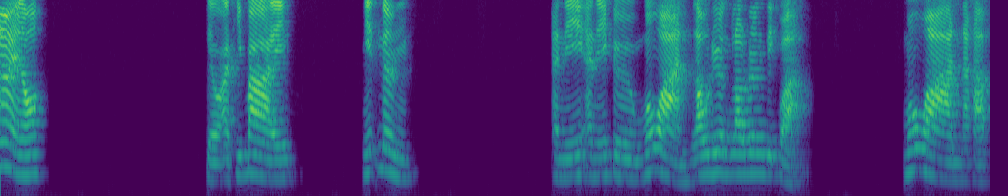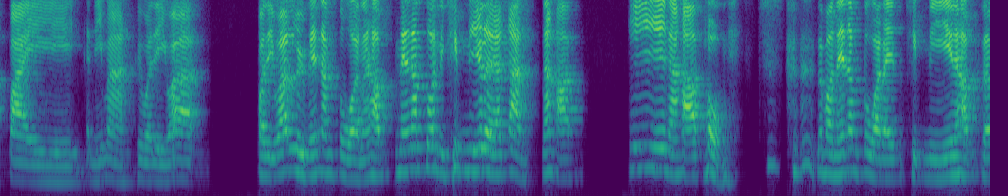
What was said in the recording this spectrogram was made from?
ง่ายๆเนาะเดี๋ยวอธิบายนิดหนึ่งอันนี้อันนี้คือเมื่อวานเล่าเรื่องเล่าเรื่องดีกว่า เมื่อวานนะครับไปอันนี้มาคือพอดีว่าพอดีว่าลืมแนะนำตัวนะครับ แนะนำตัวในคลิปนี้เลยแล้วกันนะครับพี่นะครับผมจะมาแนะนำตัวในคลิปนี้นะครับจะ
